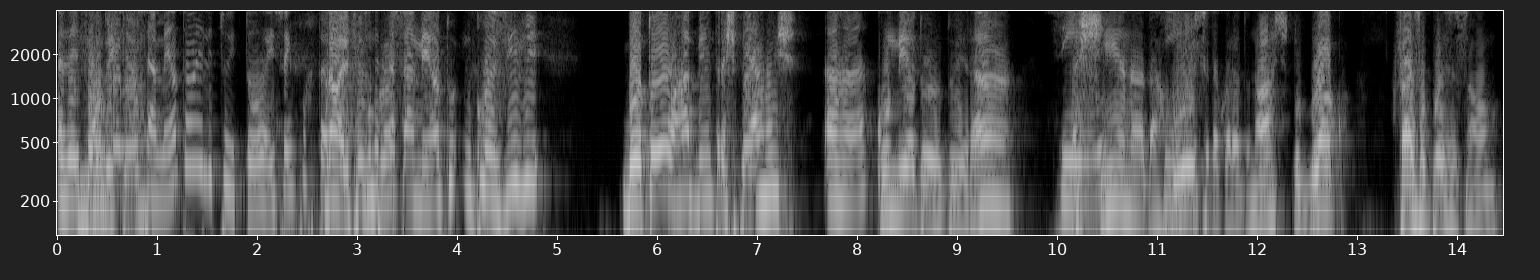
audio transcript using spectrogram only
Mas ele fez um inteiro. pronunciamento ou ele tweetou? Isso é importante. Não, ele fez um pronunciamento, inclusive botou o rabo entre as pernas, Aham. com medo do Irã, Sim. da China, da sim. Rússia, da Coreia do Norte, do bloco que faz oposição,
